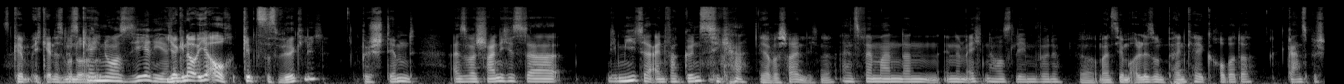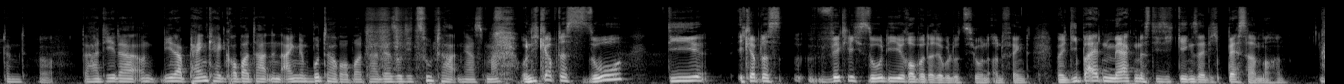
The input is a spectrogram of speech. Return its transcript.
das kenn, ich kenne das immer das nur. kenne ich nur aus Serien. ja, genau, ich auch. Gibt's das wirklich? Bestimmt. Also wahrscheinlich ist da die Miete einfach günstiger, Ja, wahrscheinlich, ne? als wenn man dann in einem echten Haus leben würde. Ja, meinst du, die haben alle so einen Pancake-Roboter? Ganz bestimmt. Ja. Da hat jeder, und jeder Pancake-Roboter hat einen eigenen Butterroboter, der so die Zutaten erst macht. Und ich glaube, dass so die, ich glaube, dass wirklich so die Roboterrevolution anfängt. Weil die beiden merken, dass die sich gegenseitig besser machen.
